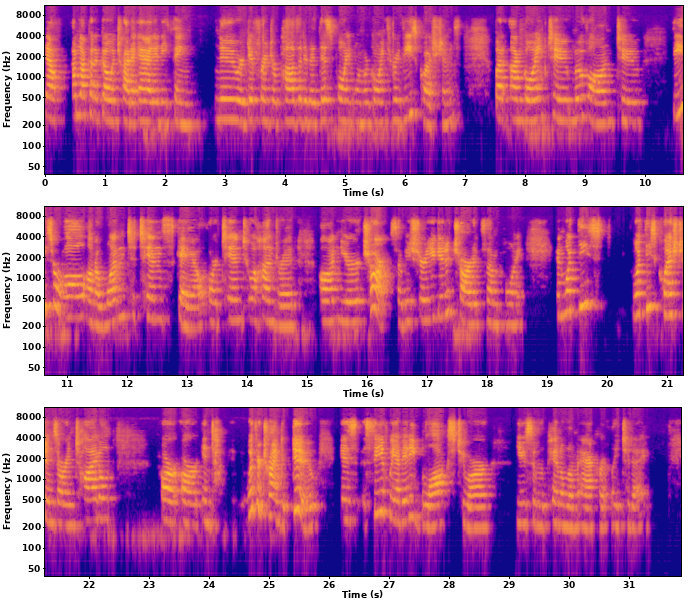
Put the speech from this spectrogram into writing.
Now, I'm not going to go and try to add anything new or different or positive at this point when we're going through these questions, but I'm going to move on to these are all on a 1 to 10 scale or 10 to 100 on your chart. So be sure you get a chart at some point. And what these what these questions are entitled are, are ent- what they're trying to do is see if we have any blocks to our use of the pendulum accurately today.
